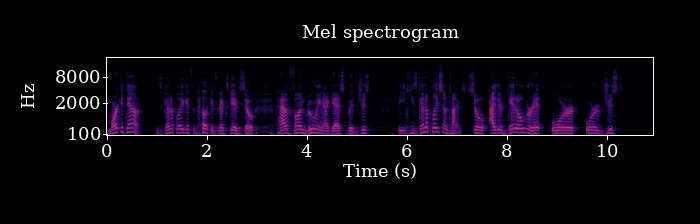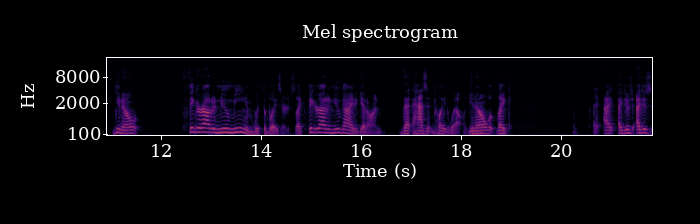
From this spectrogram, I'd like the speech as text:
Mark it down. He's going to play against the Pelicans next game. So have fun booing, I guess, but just he's going to play sometimes. So either get over it or or just you know figure out a new meme with the Blazers. Like figure out a new guy to get on that hasn't played well. You know, like I, I just I just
